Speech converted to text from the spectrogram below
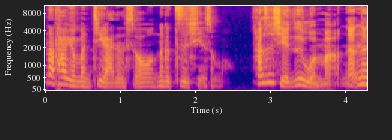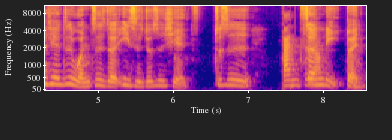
那他原本寄来的时候，那个字写什么？他是写日文嘛？那那些日文字的意思就是写就是单字啊真理，对，嗯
